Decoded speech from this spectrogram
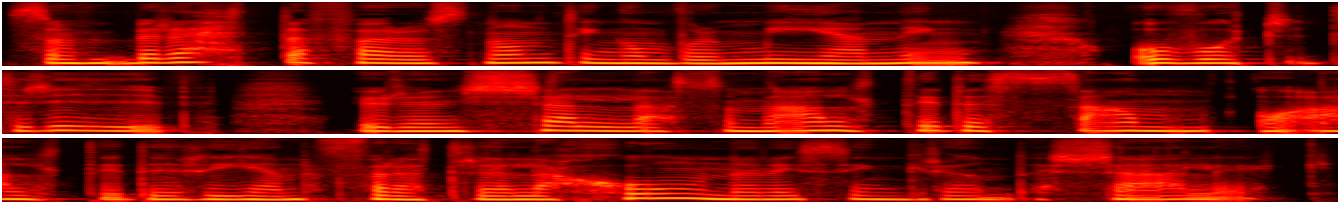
Som berättar för oss någonting om vår mening och vårt driv ur en källa som alltid är sann och alltid är ren för att relationen i sin grund är kärlek.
